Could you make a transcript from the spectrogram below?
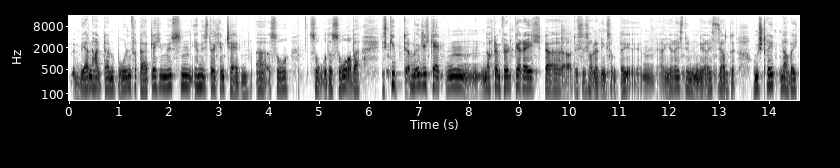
werden halt dann Polen verdeutlichen müssen, ihr müsst euch entscheiden, äh, so, so oder so. Aber es gibt Möglichkeiten nach dem Völkerrecht, äh, das ist allerdings unter äh, Juristinnen und Juristen sehr umstritten, aber ich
